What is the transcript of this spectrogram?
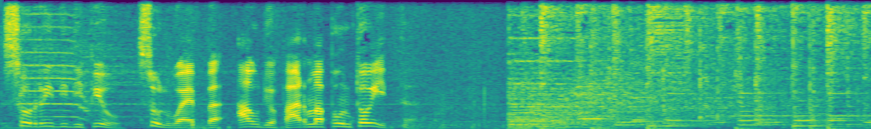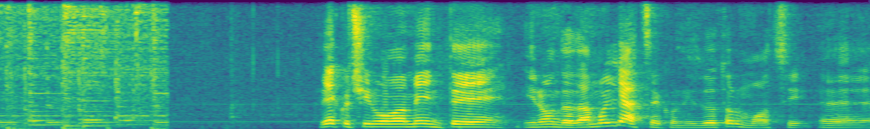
sorridi di più. Sul web audiofarma.it. Rieccoci nuovamente in onda da Mogliazza con il dottor Mozzi eh,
